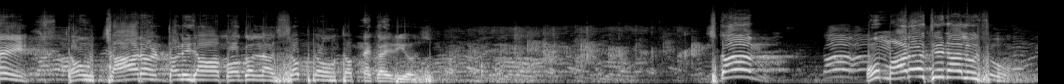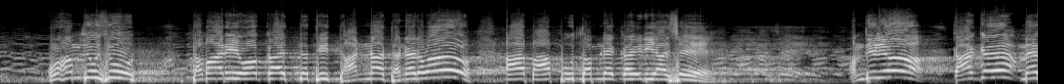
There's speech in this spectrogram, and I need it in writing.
નહીં, તો હું ચારણ ટળી જવા મોગલના શબ્દ હું તમને કહી રહ્યો છું. કામ? હું મારાથી નાલું છું. હું સમજુ છું, તમારી ઓકાત નથી, ધાનના ધનરવાઓ આ બાપુ તમને કહી રહ્યા છે સમજી લ્યો. કારણ કે મેં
